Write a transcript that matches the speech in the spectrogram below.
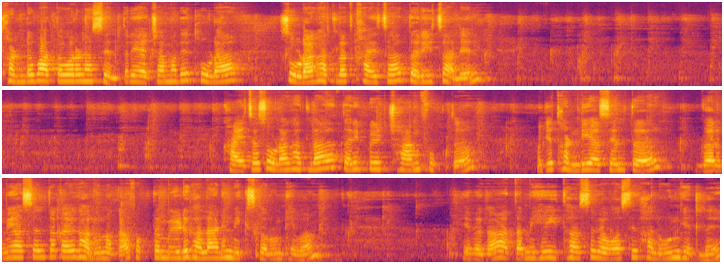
थंड वातावरण असेल तर याच्यामध्ये थोडा सोडा घातलात खायचा तरी चालेल. खायचा सोडा घातला तरी पीठ छान फुगतं. म्हणजे थंडी असेल तर गरमी असेल तर काही घालू नका. फक्त मीठ घाला आणि मिक्स करून ठेवा. हे बघा आता मी हे इथं असं व्यवस्थित हलवून घेतलं आहे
